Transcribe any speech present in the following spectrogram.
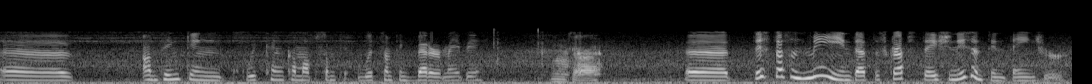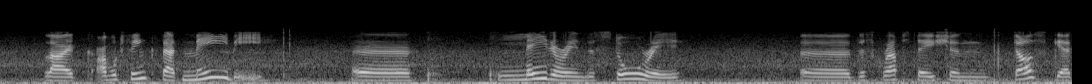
uh, I'm thinking we can come up something with something better maybe. Okay. Uh, this doesn't mean that the scrap station isn't in danger. Like, I would think that maybe uh, later in the story, uh, the scrap station does get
